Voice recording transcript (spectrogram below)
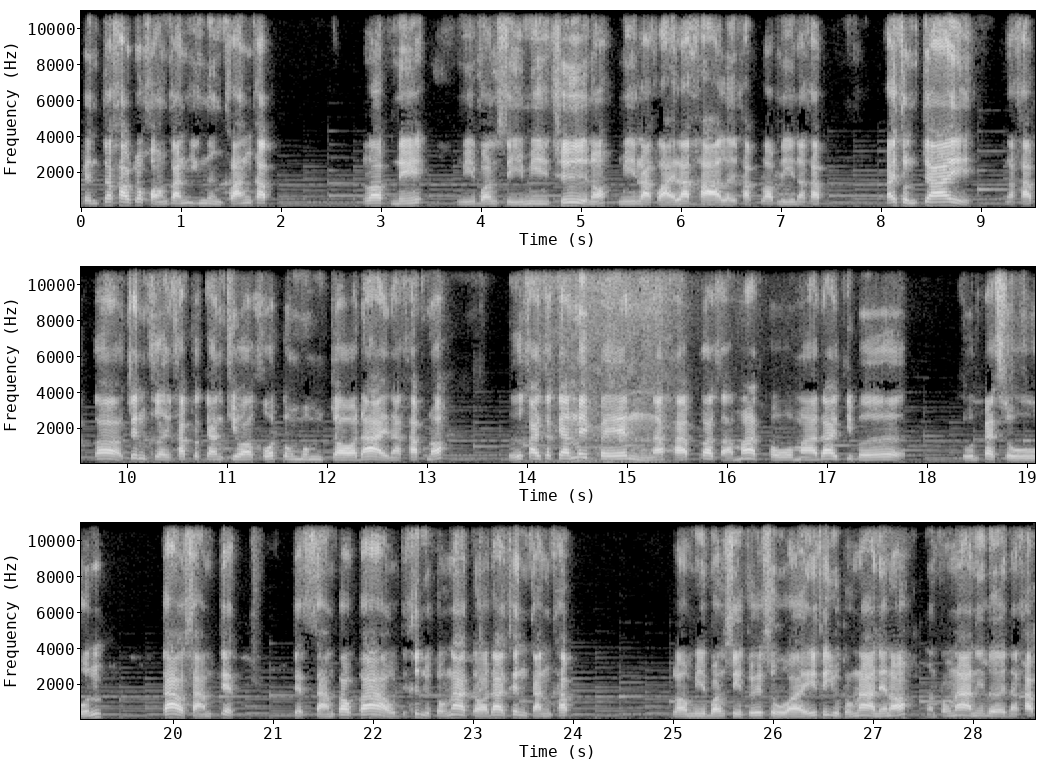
เป็นเจ้าเข้าเจ้าของกันอีกหนึ่งครั้งครับ รอบนี้มีบอลสีมีชื่อเนาะมีหลากหลายราคาเลยครับ รอบนี้นะครับ ใครสนใจนะครับ ก็เช่นเคยครับสแกน QR code ตรงมุมจอได้นะครับเนาะ หรือใครสแกนไม่เป็นนะครับ ก็สามารถโทรมาได้ที่เบอร์ 080 937 7399 ที่ขึ้นอยู่ตรงหน้าจอได้เช่นกันครับ เรามีบอลสีสวยๆที่อยู่ตรงหน้านี้เนาะเหมือนตรงหน้านี้เลยนะครับ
